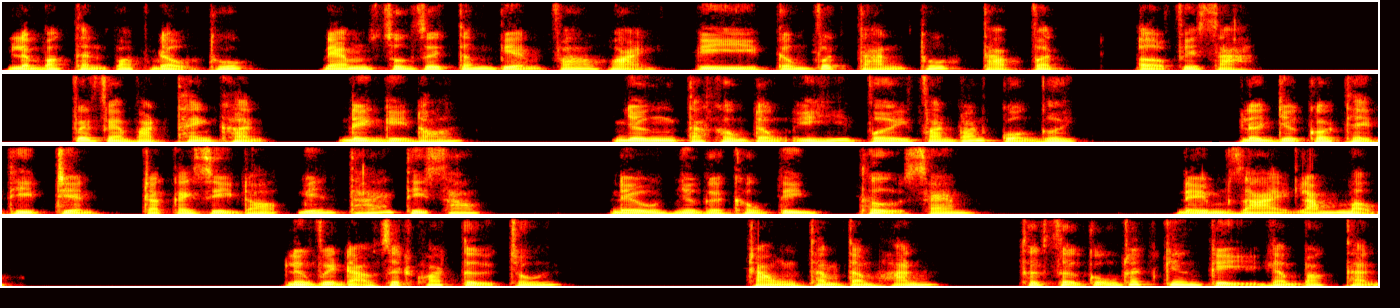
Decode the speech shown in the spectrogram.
Lâm Bắc Thần bóp đầu thuốc, ném xuống dưới tấm biển phá hoại vì cấm vứt tàn thuốc tạp vật ở phía xa. Với vẻ mặt thành khẩn, đề nghị nói, nhưng ta không đồng ý với phán đoán của ngươi. Lỡ như có thể thi triển ra cái gì đó biến thái thì sao? Nếu như người không tin, thử xem. Đêm dài lắm mộng. Lương viện đạo dứt khoát từ chối. Trong thâm tâm hắn, thực sự cũng rất kiêng kỵ Lâm Bắc Thần.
